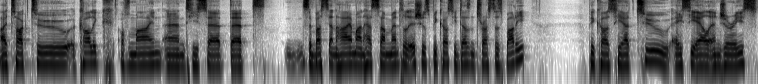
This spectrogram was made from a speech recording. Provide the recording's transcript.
I talked to a colleague of mine and he said that Sebastian Heymann has some mental issues because he doesn't trust his body because he had two ACL injuries.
